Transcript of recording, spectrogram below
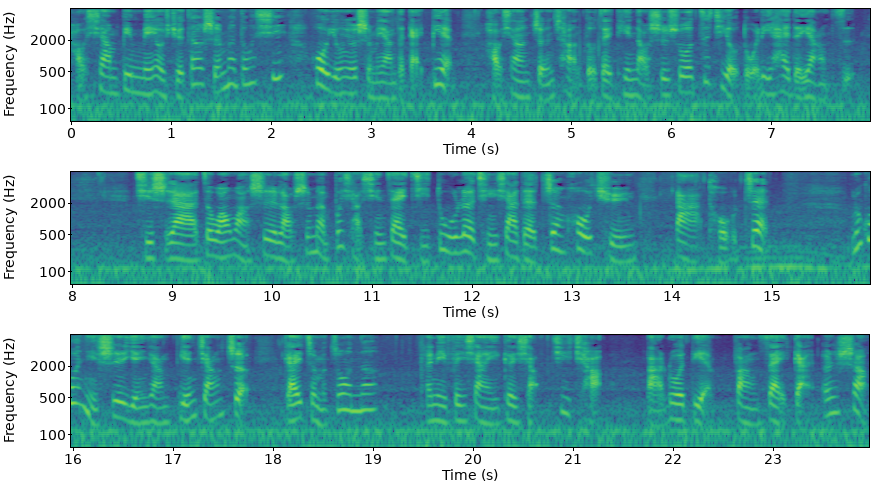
好像并没有学到什么东西，或拥有什么样的改变，好像整场都在听老师说自己有多厉害的样子。其实啊，这往往是老师们不小心在极度热情下的症候群大头症。如果你是演讲演讲者，该怎么做呢？和你分享一个小技巧，把弱点放在感恩上，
